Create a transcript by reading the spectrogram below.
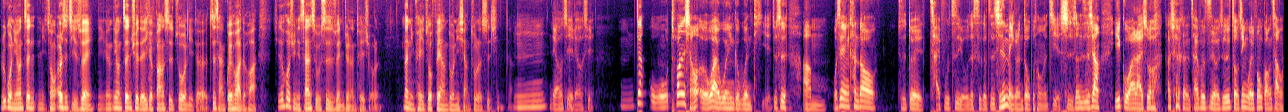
如果你用正，你从二十几岁，你用用正确的一个方式做你的资产规划的话，其实或许你三十五、四十岁你就能退休了。那你可以做非常多你想做的事情。这样，嗯，了解了解。嗯，这样我我突然想要额外问一个问题，就是，嗯，我之前看到。就是对“财富自由”这四个字，其实每个人都有不同的解释。甚至像以古来来说，他觉得可能财富自由就是走进威风广场，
